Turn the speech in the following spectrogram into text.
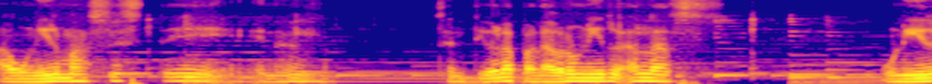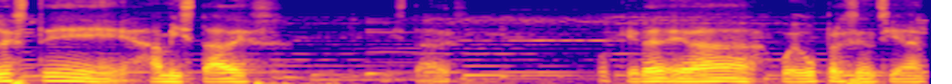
a unir más este en el sentido de la palabra unir a las unir este amistades amistades porque era, era juego presencial.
